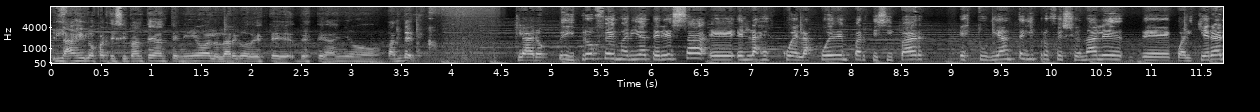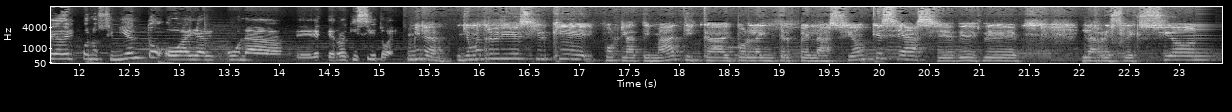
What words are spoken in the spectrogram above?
y las y los participantes han tenido a lo largo de este, de este año pandémico. Claro, y profe María Teresa, eh, en las escuelas pueden participar estudiantes y profesionales de cualquier área del conocimiento o hay algún eh, requisito ahí? Mira, yo me atrevería a decir que por la temática y por la interpelación que se hace desde la reflexión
